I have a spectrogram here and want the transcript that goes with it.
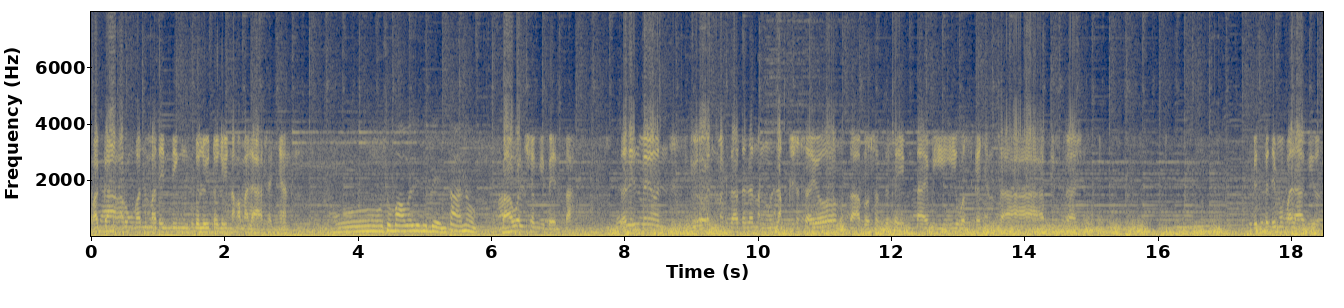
magkakaroon ka ng matinding tuloy-tuloy na kamalasan yan. Oh, so bawal din ibenta, ano? Bawal siyang ibenta. Dalhin mo yun. Yun, magdadala ng luck siya sa'yo. Tapos at the same time, iiwas ka niyan sa discussion. Bitbitin mo palagi yun.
